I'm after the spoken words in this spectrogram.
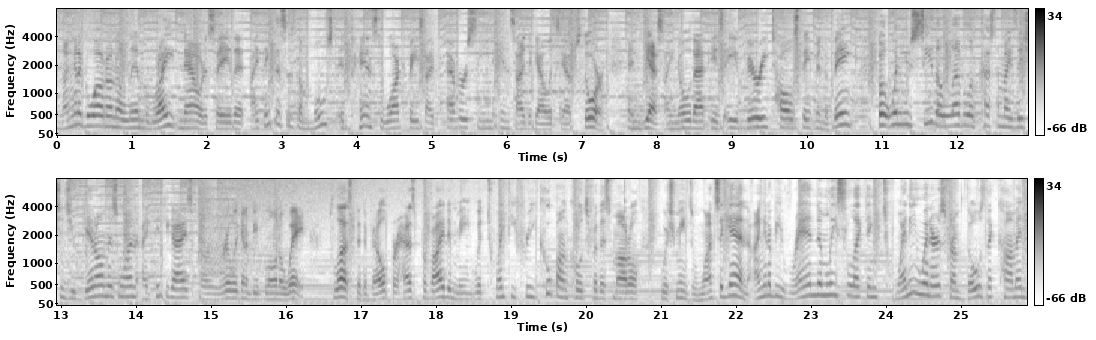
and I'm going to go out on a limb right now to say that I think this is the most advanced watch face I've ever seen inside the Galaxy App Store. And yes, I know that is a very tall statement to make, but when you see the level of customizations you get on this one, I think you guys are really going to be blown away. Plus, the developer has provided me with 20 free coupon codes for this model, which means once again, I'm going to be randomly selecting 20 winners from those that comment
